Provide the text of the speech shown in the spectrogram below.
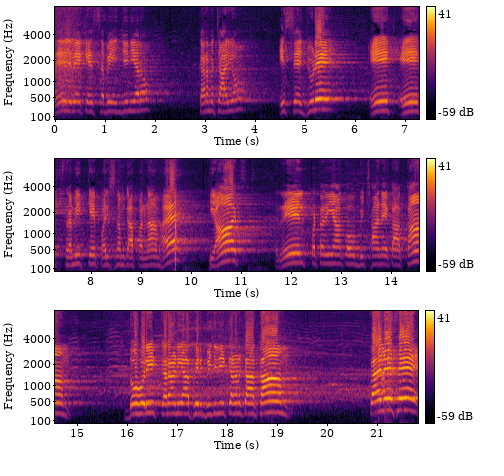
रेलवे के सभी इंजीनियरों, कर्मचारियों, इससे जुड़े एक एक श्रमिक के परिश्रम का परिणाम है कि आज रेल पटरियाँ को बिछाने का काम, दोहरीकरण या फिर बिजलीकरण का काम, पहले से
